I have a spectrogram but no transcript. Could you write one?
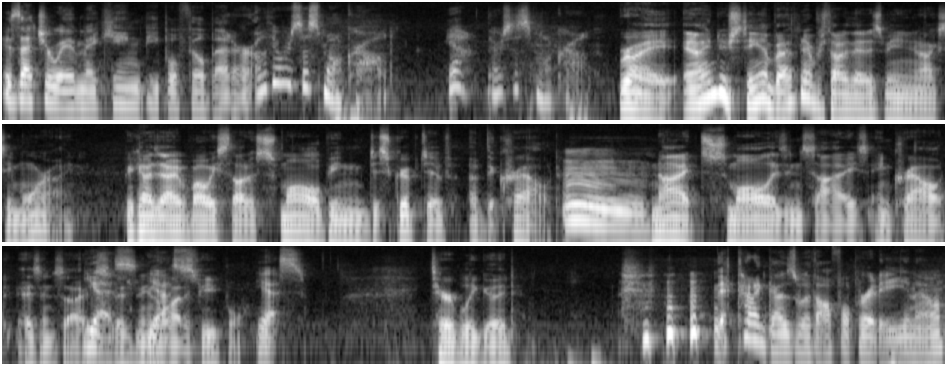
Is that your way of making people feel better? Oh, there was a small crowd. Yeah. there was a small crowd. Right. And I understand, but I've never thought of that as being an oxymoron. Because I've always thought of small being descriptive of the crowd. Mm. Not small as in size and crowd as in size. Yes, As being a lot of people. Yes. Terribly good. That kind of goes with awful pretty, you know?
